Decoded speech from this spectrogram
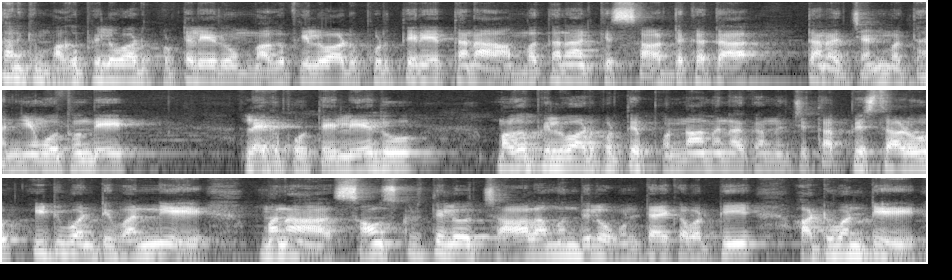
తనకి మగపిల్లవాడు పుట్టలేదు మగపిల్లవాడు పుడితేనే తన అమ్మతనానికి సార్థకత తన జన్మ ధన్యమవుతుంది. లేకపోతే లేదు మగ పిల్లవాడు పుడితే పున్నామినకం నుంచి తప్పిస్తాడు. ఇటువంటివన్నీ మన సంస్కృతిలో చాలామందిలో ఉంటాయి కాబట్టి అటువంటి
